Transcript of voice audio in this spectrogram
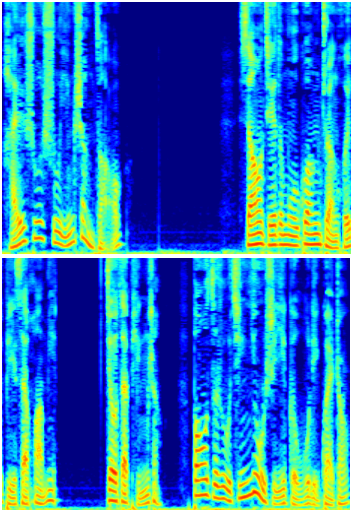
还说输赢尚早？小杰的目光转回比赛画面，就在屏上，包子入侵又是一个无理怪招，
